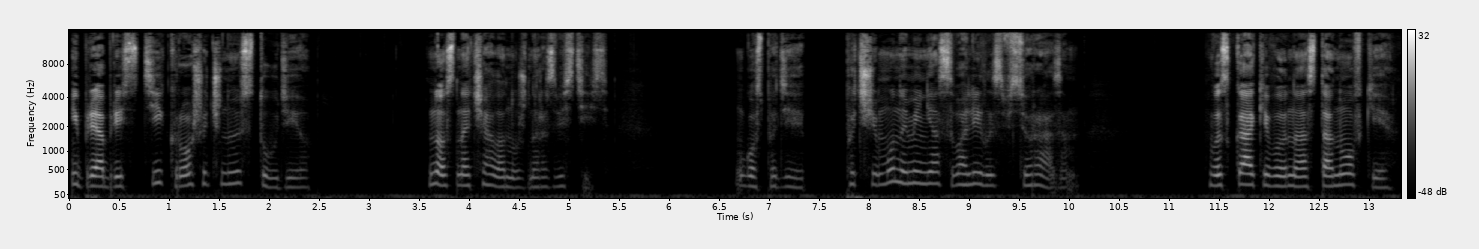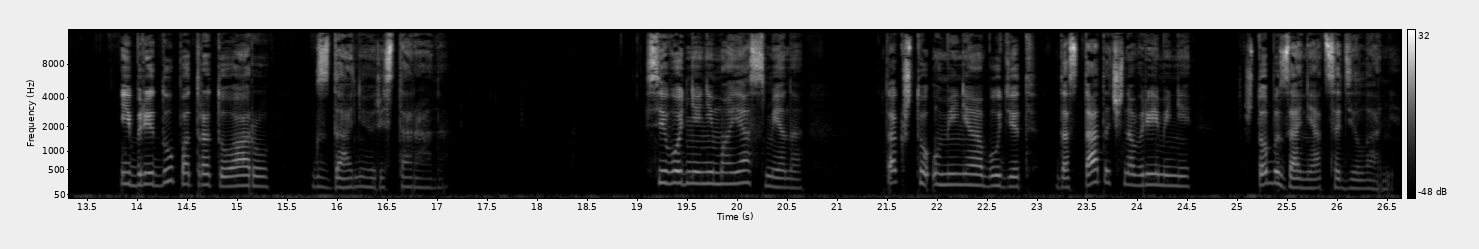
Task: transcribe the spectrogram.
и приобрести крошечную студию. Но сначала нужно развестись. Господи, почему на меня свалилось все разом? Выскакиваю на остановке и бреду по тротуару к зданию ресторана. Сегодня не моя смена, так что у меня будет достаточно времени, чтобы заняться делами.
